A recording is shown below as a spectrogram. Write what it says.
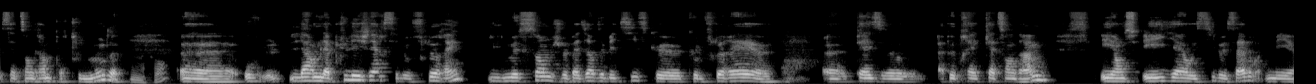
700 euh, grammes pour tout le monde. Euh, l'arme la plus légère, c'est le fleuret. Il me semble, je ne veux pas dire de bêtises, que, que le fleuret euh, pèse à peu près 400 grammes. Et, et il y a aussi le sabre, mais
